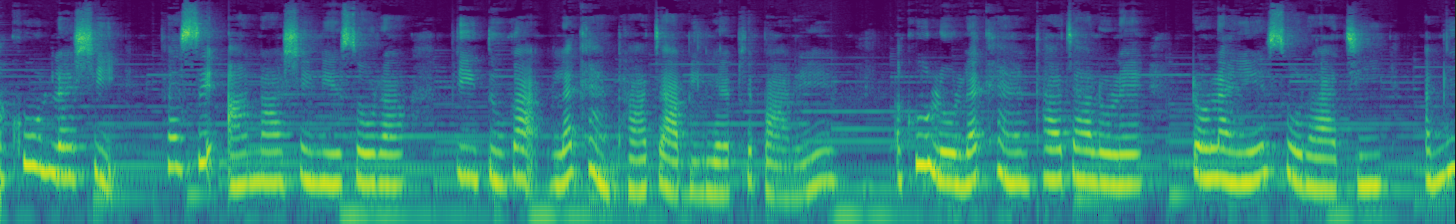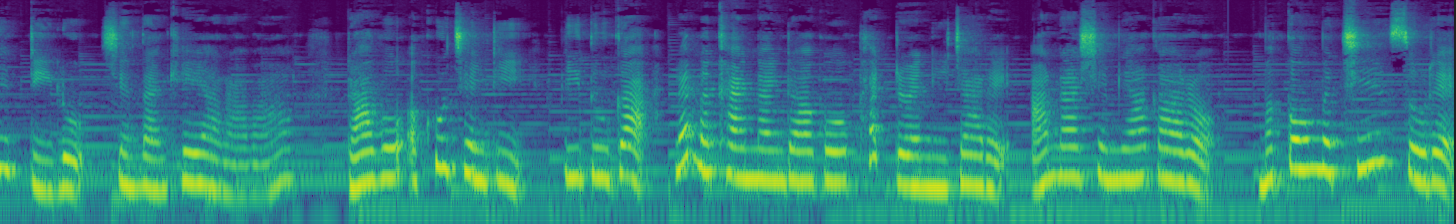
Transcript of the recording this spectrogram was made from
အခုလက်ရှိဖက်စစ်အာဏာရှင်တွေဆိုတာပြည်သူကလက်ခံထားကြပြီးလဲဖြစ်ပါတယ်။အခုလိုလက်ခံထားကြလို့လဲတော်လန်ရေးဆိုတာကြီးအမြင့်တီလို့ရှင်သန်ခဲ့ရတာပါ။ဒါကိုအခုချိန်ထိပြည်သူကလက်မခံနိုင်တာကိုဖက်တွယ်နေကြတဲ့အာဏာရှင်များကတော့မကုံမချင်းဆိုတဲ့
